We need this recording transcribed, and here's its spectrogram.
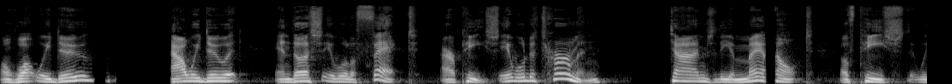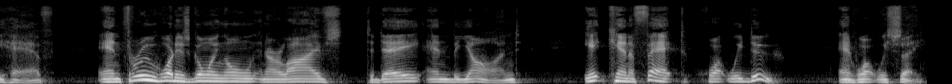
on what we do, how we do it, and thus it will affect our peace. It will determine times the amount of peace that we have, and through what is going on in our lives today and beyond, it can affect what we do and what we say.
